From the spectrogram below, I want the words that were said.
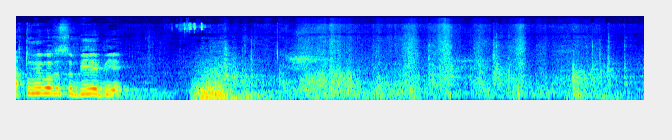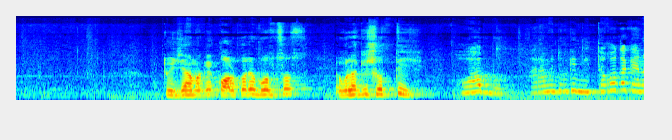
আর তুমি বলতেছো বিয়ে বিয়ে। তুই যে আমাকে কল করে বলছস এগুলা কি সত্যি? হ আব্বু আর আমি তোমাকে মিথ্যা কথা কেন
